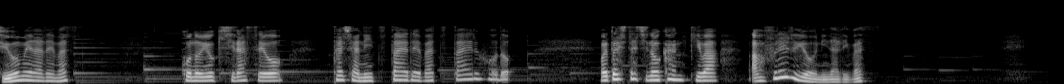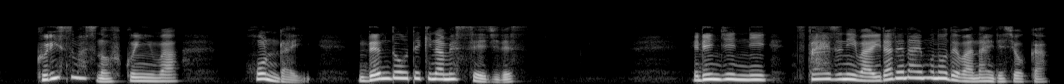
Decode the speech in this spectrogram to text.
強められます。この良き知らせを他者に伝えれば伝えるほど、私たちの歓喜は溢れるようになります。クリスマスの福音は、本来、伝道的なメッセージです。隣人に伝えずにはいられないものではないでしょうか。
